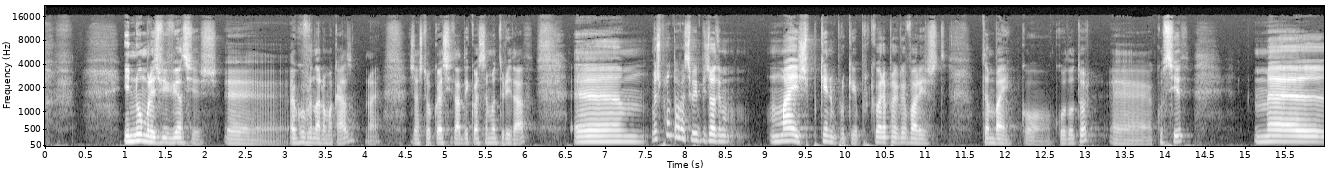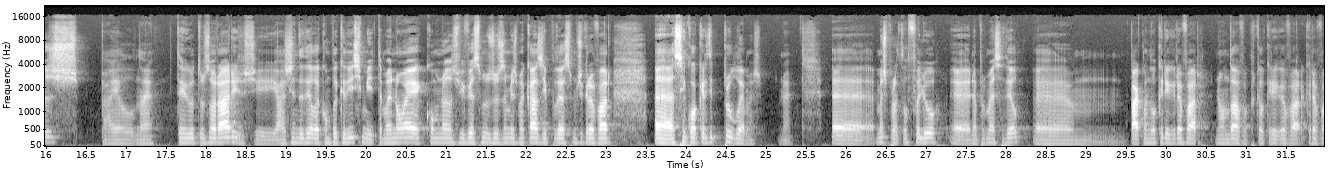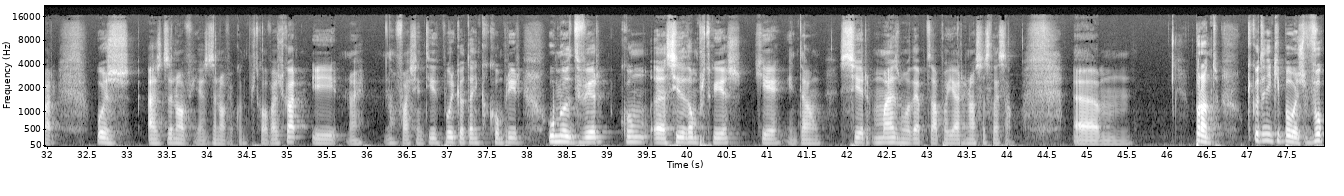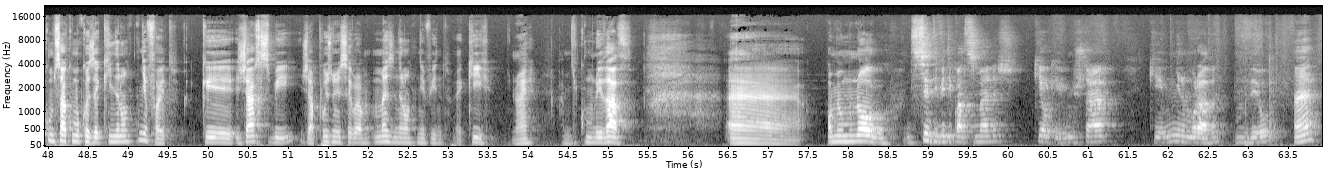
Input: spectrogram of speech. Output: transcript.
inúmeras vivências uh, a governar uma casa, não é? Já estou com essa idade e com essa maturidade. Uh, mas pronto, vai ser um episódio mais pequeno, porquê? Porque eu era para gravar este também com, com o doutor, uh, com o Cid, mas pá, ele, não é? Tem outros horários e a agenda dele é complicadíssima e também não é como nós vivêssemos os na mesma casa e pudéssemos gravar uh, sem qualquer tipo de problemas. É? Uh, mas pronto, ele falhou uh, na promessa dele. pá, quando ele queria gravar, não dava porque ele queria gravar, gravar hoje às 19 e às 19 é quando Portugal vai jogar e não, é? não faz sentido porque eu tenho que cumprir o meu dever como cidadão português, que é então ser mais um adepto a apoiar a nossa seleção. Um, pronto, que eu tenho aqui para hoje? Vou começar com uma coisa que ainda não tinha feito, que já recebi, já pus no Instagram, mas ainda não tinha vindo aqui, não é? À minha comunidade, uh, ao meu monólogo de 124 semanas, que é o quê? Mostrar que a minha namorada me deu. Hã?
